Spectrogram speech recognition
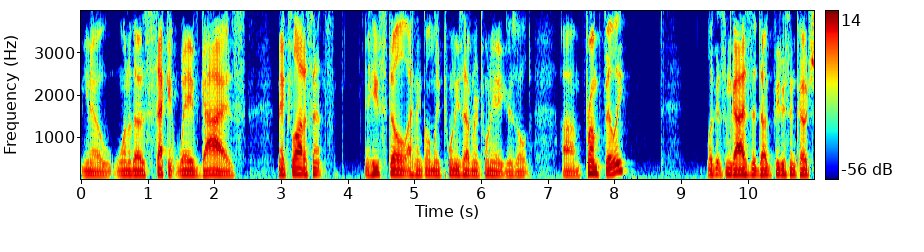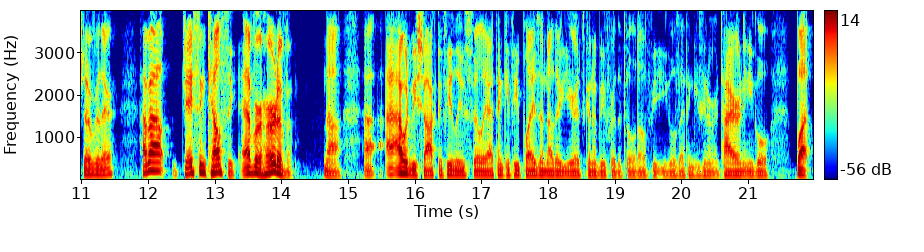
you know, one of those second wave guys makes a lot of sense. And he's still, I think, only 27 or 28 years old. Um, from Philly, look at some guys that Doug Pederson coached over there. How about Jason Kelce? Ever heard of him? Nah, uh, I would be shocked if he leaves Philly. I think if he plays another year, it's going to be for the Philadelphia Eagles. I think he's going to retire an Eagle. But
